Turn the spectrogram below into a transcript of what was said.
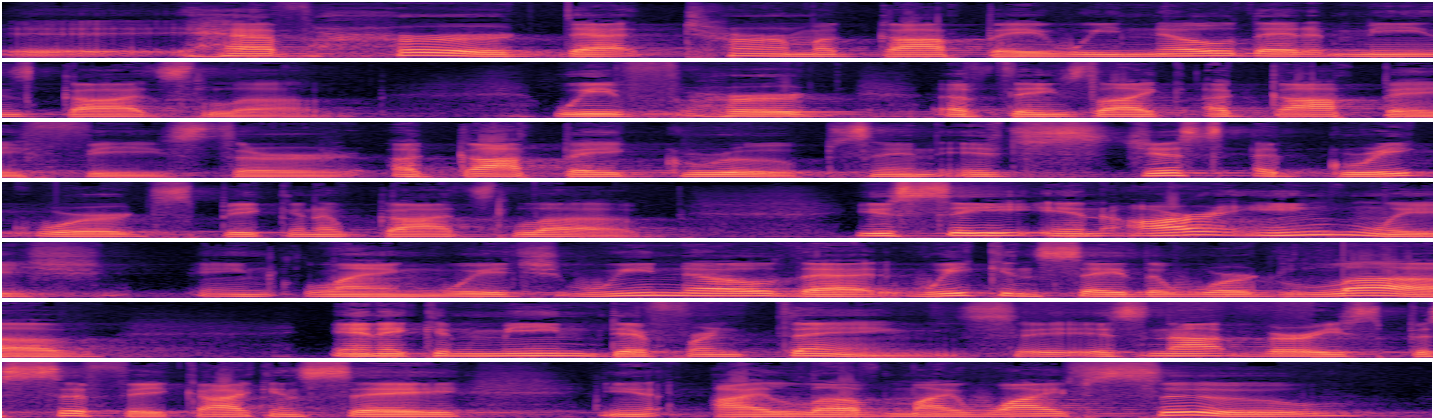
uh, have heard that term agape. We know that it means God's love. We've heard of things like agape feasts or agape groups, and it's just a Greek word speaking of God's love. You see, in our English language, we know that we can say the word love and it can mean different things. It's not very specific. I can say, you know, I love my wife Sue,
